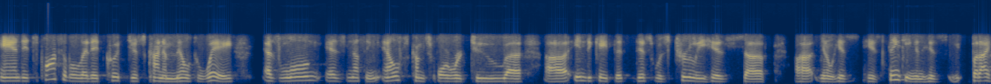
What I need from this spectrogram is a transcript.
And it's possible that it could just kind of melt away as long as nothing else comes forward to uh, uh, indicate that this was truly his, uh, uh, you know, his his thinking and his. But I,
